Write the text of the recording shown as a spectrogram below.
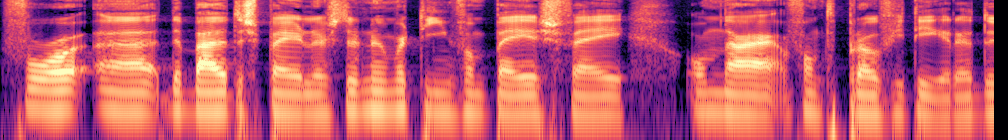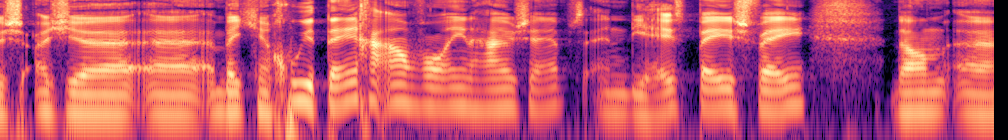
voor eh, de buitenspelers, de nummer 10 van PSV, om daarvan te profiteren. Dus als je eh, een beetje een goede tegenaanval in huis hebt, en die heeft PSV, dan eh,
